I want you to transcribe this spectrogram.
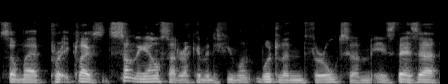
somewhere pretty close. Something else I'd recommend if you want woodland for autumn is there's a,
